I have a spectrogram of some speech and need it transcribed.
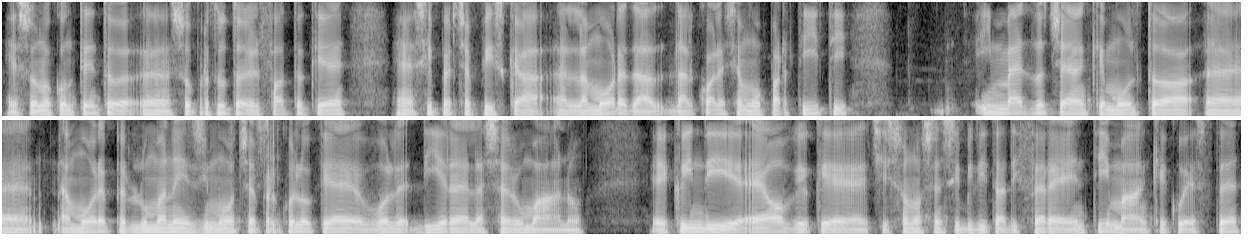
e sono contento eh, soprattutto del fatto che eh, si percepisca eh, l'amore dal, dal quale siamo partiti in mezzo c'è anche molto eh, amore per l'umanesimo, cioè sì. per quello che vuole dire l'essere umano e quindi è ovvio che ci sono sensibilità differenti, ma anche queste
